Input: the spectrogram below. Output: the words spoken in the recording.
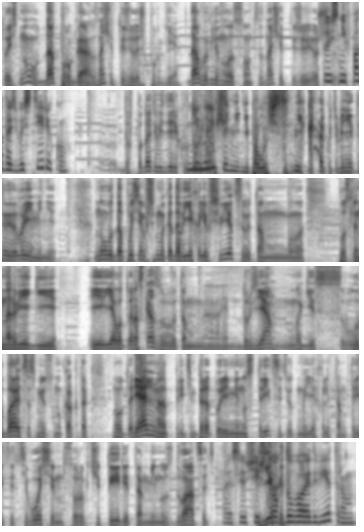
То есть, ну, да, пурга, значит, ты живешь в пурге. Да, выглянуло солнце, значит, ты живешь... То есть не впадать в истерику? Да впадать в истерику в дороге вообще не, не получится никак, у тебя нет времени. Ну, вот, допустим, мы когда въехали в Швецию, там э, после Норвегии и я вот рассказываю там э, друзьям, многие улыбаются, смеются, ну как так? Ну вот реально при температуре минус 30, вот мы ехали там 38, 44, там минус 20. А если учесть, ехать, что обдувает ветром?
